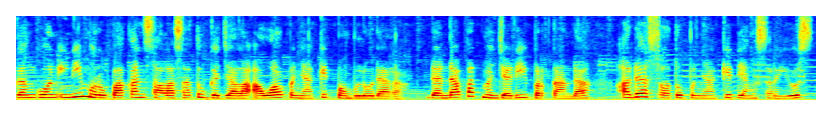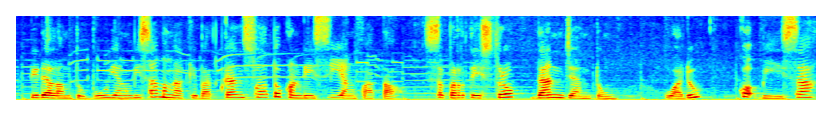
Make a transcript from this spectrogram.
Gangguan ini merupakan salah satu gejala awal penyakit pembuluh darah dan dapat menjadi pertanda ada suatu penyakit yang serius di dalam tubuh yang bisa mengakibatkan suatu kondisi yang fatal, seperti stroke dan jantung. Waduh, kok bisa?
